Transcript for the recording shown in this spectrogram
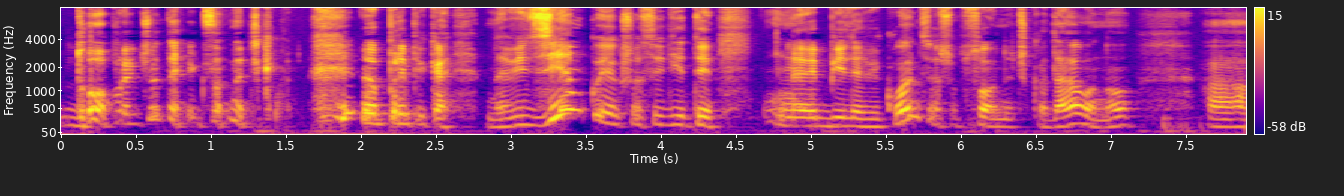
добре чути, як сонечко припікає. Навіть взимку, якщо сидіти е, біля віконця, щоб сонечко, да, воно а,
